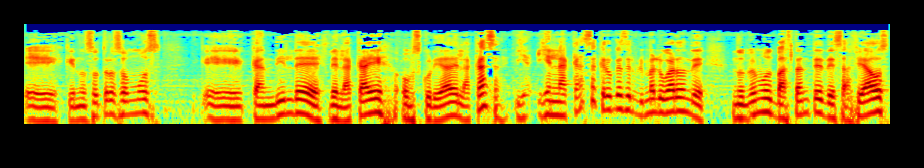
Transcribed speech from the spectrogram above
eh, que nosotros somos eh, candil de, de, la calle, obscuridad de la casa. Y, y, en la casa creo que es el primer lugar donde nos vemos bastante desafiados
